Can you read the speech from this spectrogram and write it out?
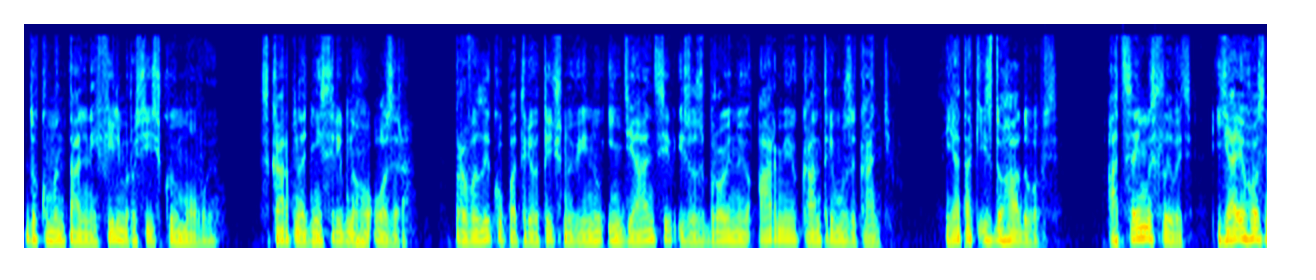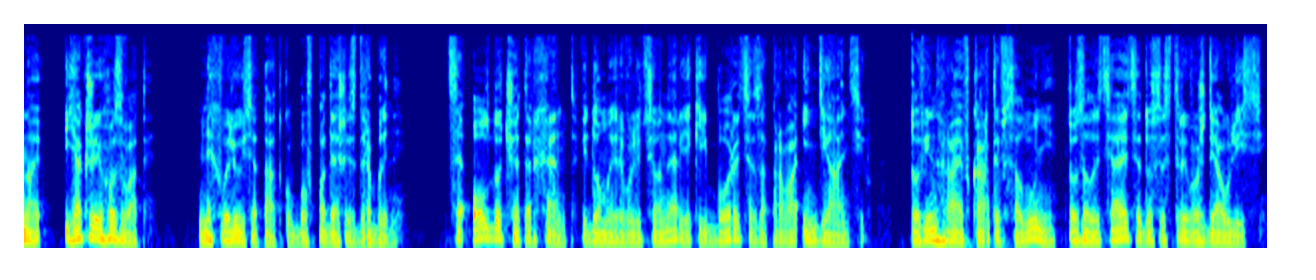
Документальний фільм російською мовою. Скарб на дні Срібного озера про велику патріотичну війну індіанців із озброєною армією кантрі-музикантів. Я так і здогадувався. А цей мисливець, я його знаю. Як же його звати? Не хвилюйся, татку, бо впадеш із драбини. Це Олдо Четерхенд, відомий революціонер, який бореться за права індіанців. То він грає в карти в салуні, то залицяється до сестри вождя у лісі.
